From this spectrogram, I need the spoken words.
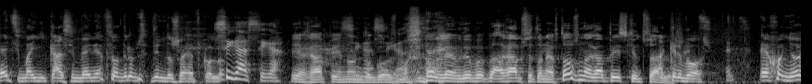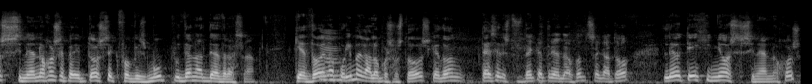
Έτσι μαγικά συμβαίνει αυτό, δεν νομίζω ότι είναι τόσο εύκολο. Σιγά σιγά. Η αγάπη ενώνει τον Σιγά, κόσμο. σιγά. Αυτό λέμε. Δηλαδή, Αγάπησε τον εαυτό σου, να αγαπήσεις και τους άλλους. Ακριβώς. έτσι. Έχω νιώσει συνένοχο σε περιπτώσεις εκφοβισμού που δεν αντέδρασα. Και εδώ ένα πολύ μεγάλο ποσοστό, σχεδόν 4 στους 10, 38% λέει ότι έχει νιώσει συνένοχος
